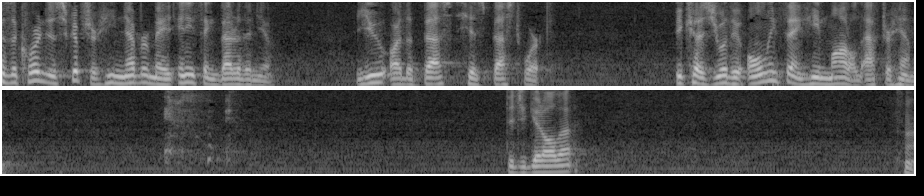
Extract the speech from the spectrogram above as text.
Because according to the scripture, he never made anything better than you. You are the best, his best work. Because you're the only thing he modeled after him. Did you get all that? Huh.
